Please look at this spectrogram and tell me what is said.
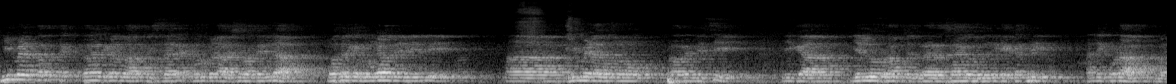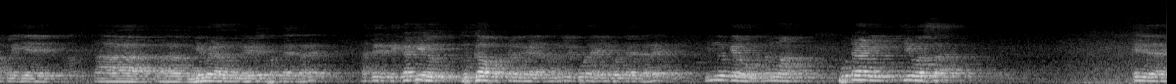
ಹಿಮೇಳ ತರಗತಿ ತರಗತಿಗಳನ್ನು ಆರಂಭಿಸಿದ್ದಾರೆ. ಗುರುಗಳ ಆಶೀರ್ವಾದದಿಂದ ಮೊದಲಿಗೆ ಮಂಗಳಾದೇವಿಯಲ್ಲಿ ಹಿಮ್ಮೇಳವನ್ನು ಪ್ರಾರಂಭಿಸಿ ಈಗ ಎಲ್ಲೂರು ರಾಮಚಂದ್ರರ ಸಹಯೋಗದೊಂದಿಗೆ ಕದ್ರಿ ಅಲ್ಲಿ ಕೂಡ ಮಕ್ಕಳಿಗೆ ಹಿಮ್ಮೇಳವನ್ನು ಹೇಳಿಕೊಡ್ತಾ ಇದ್ದಾರೆ. ಅದೇ ರೀತಿ ಕಟೀಲು ದುರ್ಗಾ ಮಕ್ಕಳ ಮೇಳ ಅದರಲ್ಲಿ ಕೂಡ ಹೇಳಿಕೊಡ್ತಾ ಇದ್ದಾರೆ. ಇನ್ನು ಕೆಲವು ನಮ್ಮ ಪುಟಾಣಿ ಶ್ರೀವತ್ಸ ಎಲ್ಲಿದ್ದಾರೆ?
